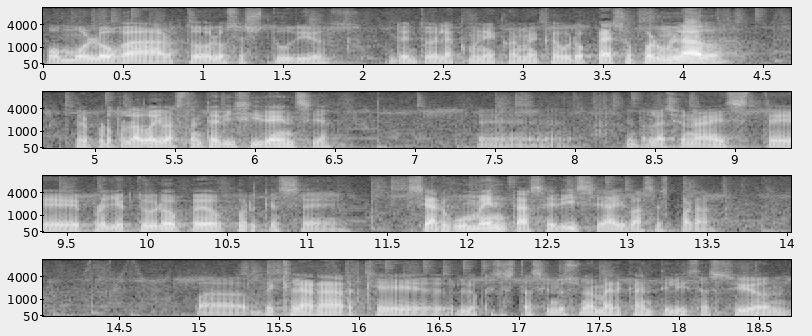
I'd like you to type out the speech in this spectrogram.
homologar todos los estudios dentro de la Comunidad Económica Europea. Eso por un lado, pero por otro lado hay bastante disidencia eh, en relación a este proyecto europeo porque se, se argumenta, se dice, hay bases para, para declarar que lo que se está haciendo es una mercantilización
